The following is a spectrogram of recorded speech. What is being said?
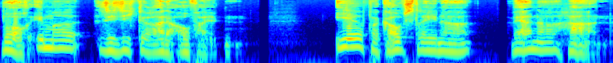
wo auch immer Sie sich gerade aufhalten. Ihr Verkaufstrainer Werner Hahn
